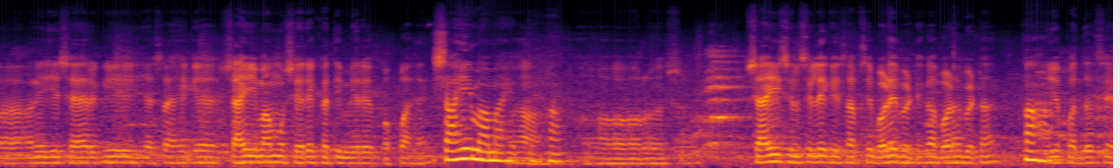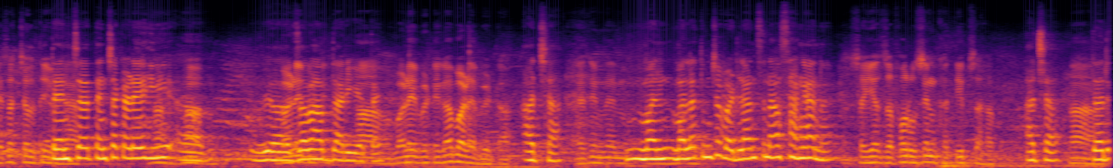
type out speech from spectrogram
अ, आणि ये शहर की ऐसा है कि शाही इमाम शेर खतीब मेरे पप्पा हैं. शाही इमाम आहेत हाँ. ते. हां. और श- शाही सिलसिले के हिसाब से बड़े बेटे का बड़ा बेटा हां हां। ये पद्धत से ऐसा चलते हुए त्यांच्या त्यांच्याकडे ही अ, जबाबदारी येत. आहे हाँ, बड़े बेटे का बड़ा बेटा। अच्छा। ऐसे में मन मला तुमच्या वडिलांचं नाव सांगा ना. सय्यद जफर हुसेन खतीब साहब। अच्छा हां. तर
